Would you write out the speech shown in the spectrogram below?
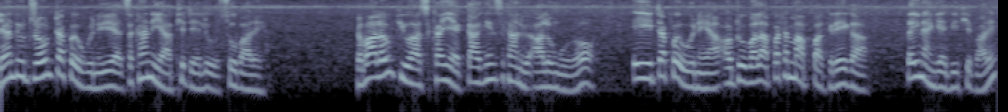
ရန်သူဒရုန်းတပ်ဖွဲ့ဝင်တွေရဲ့စခန်းနေရာဖြစ်တယ်လို့ဆိုပါတယ်။ကမ္ဘာလုံးဖြူဟာစခန်းရဲ့ကာကင်းစခန်းတွေအားလုံးကိုတော့အေတပ်ဖွဲ့ဝင်တွေကအော်တိုဘာလပထမပတ်ကလေးကသိမ်းနိုင်ခဲ့ပြီးဖြစ်ပါတယ်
